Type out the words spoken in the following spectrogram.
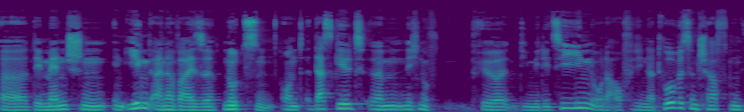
äh, den Menschen in irgendeiner Weise nutzen. Und das gilt ähm, nicht nur für die Medizin oder auch für die Naturwissenschaften.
